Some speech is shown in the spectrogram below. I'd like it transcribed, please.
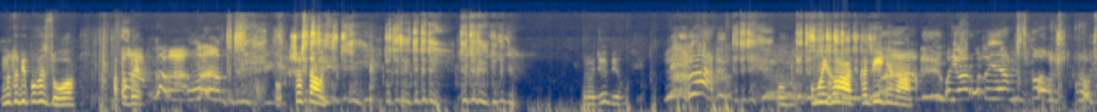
Ну тобі повезло. А то би. О, Що сталося? Вроде убил. О, о май гад, кабініна. Мое оружие!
